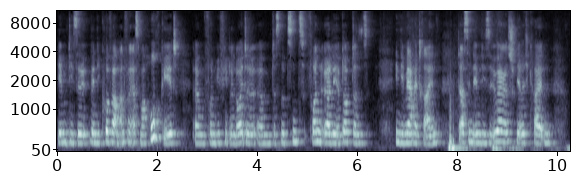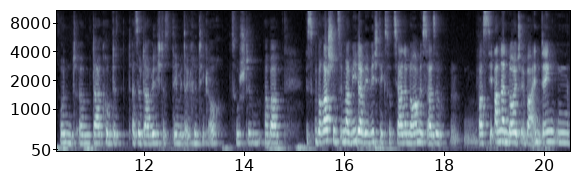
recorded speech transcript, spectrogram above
eben diese, wenn die Kurve am Anfang erstmal hochgeht, ähm, von wie viele Leute ähm, das nutzen, von Early Adopters in die Mehrheit rein, da sind eben diese Übergangsschwierigkeiten. Und ähm, da kommt, also da will ich das dem mit der Kritik auch zustimmen. Aber es überrascht uns immer wieder, wie wichtig soziale Norm ist. Also was die anderen Leute über einen denken,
